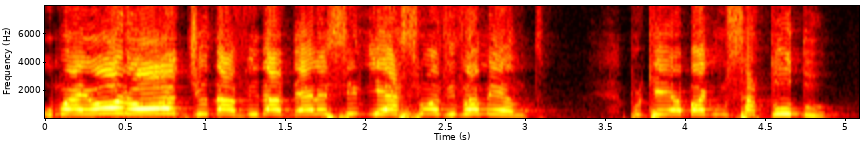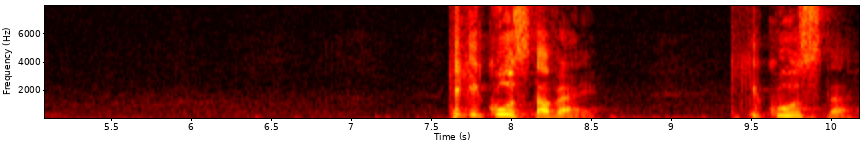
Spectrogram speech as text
O maior ódio da vida dela é se viesse um avivamento. Porque ia bagunçar tudo. O que, que custa, velho? O que, que custa?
